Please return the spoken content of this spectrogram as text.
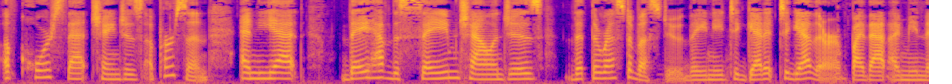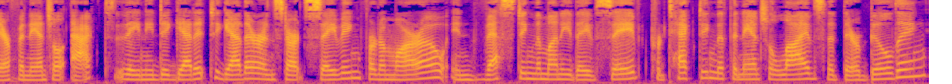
Of course that changes a person. And yet, they have the same challenges that the rest of us do. They need to get it together. By that, I mean their financial act. They need to get it together and start saving for tomorrow, investing the money they've saved, protecting the financial lives that they're building,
